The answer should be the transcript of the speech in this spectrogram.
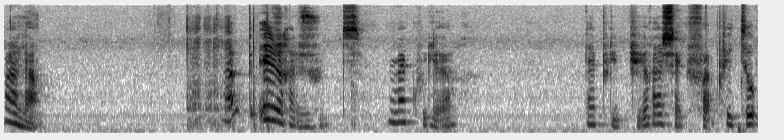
Voilà. Et je rajoute ma couleur la plus pure à chaque fois, plutôt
